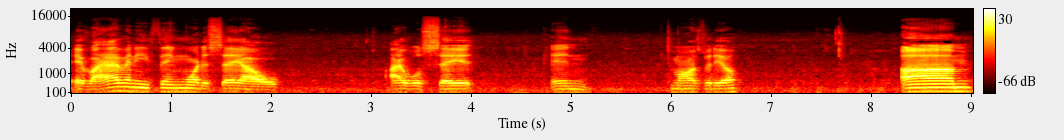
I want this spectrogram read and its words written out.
If I have anything more to say, I'll I will say it in tomorrow's video. Um.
